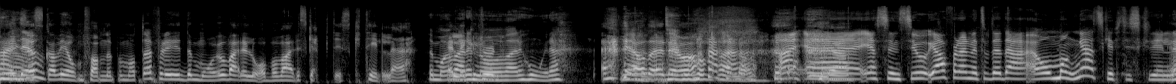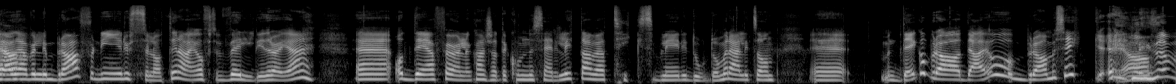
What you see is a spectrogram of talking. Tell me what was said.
Nei, det skal vi omfavne, på en måte. Fordi det må jo være lov å være skeptisk til eh, Det må jo være lov å være hore. Ja, det er det òg. Nei, eh, jeg syns jo Ja, for det er nettopp det. det er, og mange er skeptiske til det, Ja. og det er veldig bra, fordi russelåter er jo ofte veldig drøye. Eh, og det jeg føler kanskje at det kommuniserer litt, da, ved at Tix blir idoldommer, er litt sånn eh, men det går bra. Det er jo bra musikk. Ja, liksom.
